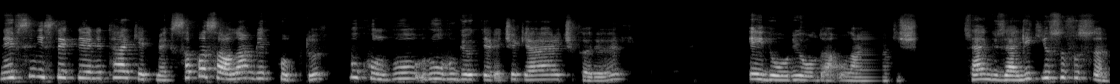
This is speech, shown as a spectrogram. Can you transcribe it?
Nefsin isteklerini terk etmek sapasağlam bir kulptur. Bu kul bu ruhu göklere çeker çıkarır. Ey doğru yolda olan kişi. Sen güzellik Yusuf'usun.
